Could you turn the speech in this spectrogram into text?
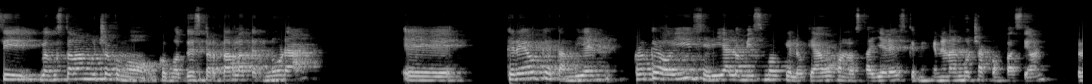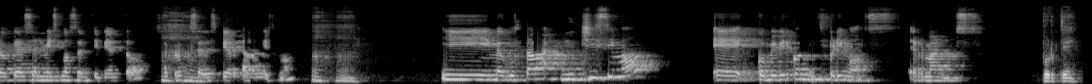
sí, me gustaba mucho como, como despertar la ternura. Eh, creo que también, creo que hoy sería lo mismo que lo que hago con los talleres que me generan mucha compasión. Creo que es el mismo sentimiento, o sea, creo que se despierta lo mismo. Y me gustaba muchísimo eh, convivir con mis primos, hermanos. ¿Por qué?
